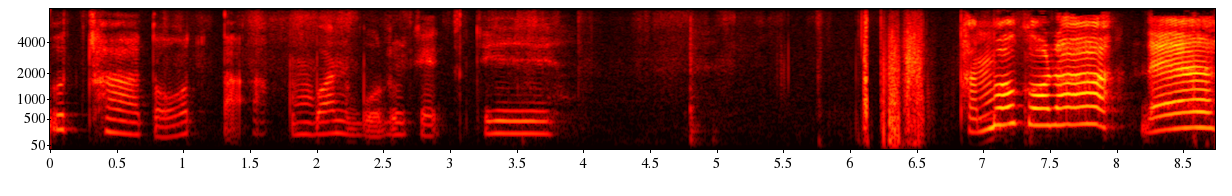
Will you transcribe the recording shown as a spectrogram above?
으 차 넣었다. 엄마는 모르겠지. 밥 먹어라. 네,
